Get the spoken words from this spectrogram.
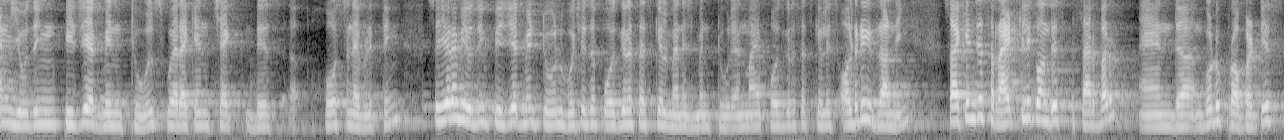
am using pgadmin tools where I can check this uh, host and everything. So here I'm using pgadmin tool, which is a Postgres SQL management tool and my Postgres SQL is already running. So I can just right click on this server and uh, go to properties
